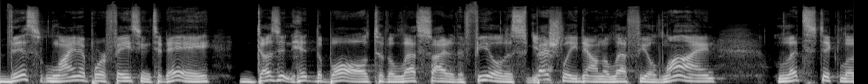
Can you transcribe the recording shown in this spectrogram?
this lineup we're facing today doesn't hit the ball to the left side of the field, especially down the left field line. Let's stick La,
